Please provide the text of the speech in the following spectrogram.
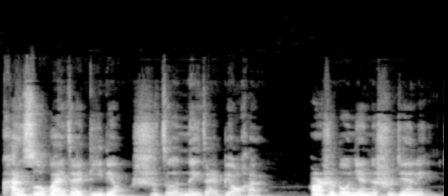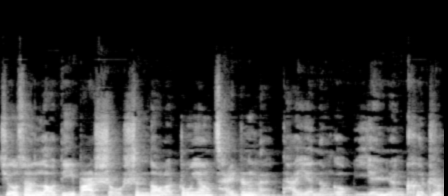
看似外在低调，实则内在彪悍。二十多年的时间里，就算老弟把手伸到了中央财政来，他也能够隐忍克制。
